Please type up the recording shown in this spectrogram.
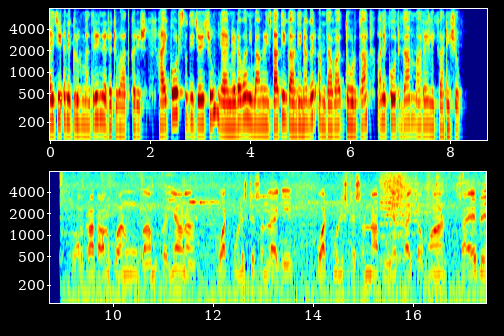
આઈજી અને ગૃહમંત્રીને રજૂઆત કરીશ. હાઈકોર્ટ સુધી જઈશું. ન્યાય મેળવવાની માંગણી સાથે ગાંધીનગર, અમદાવાદ, ધોળકા અને કોટ ગામમાં રેલી કાઢીશું. ધોળકા તાલુકાનું ગામ કરિયાણા કોટ પોલીસ સ્ટેશન લાગે. કોટ પોલીસ સ્ટેશનના પીએસઆઈ ચૌહાણ સાહેબે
